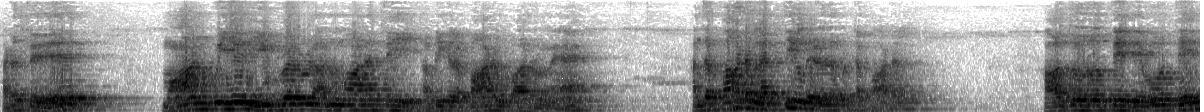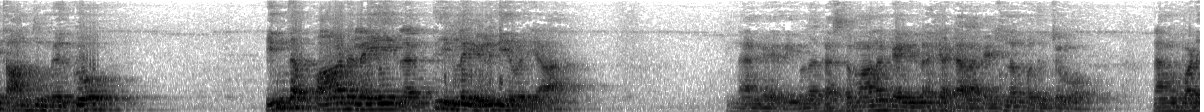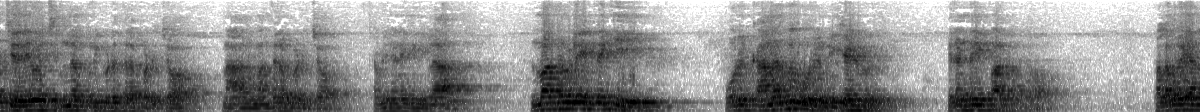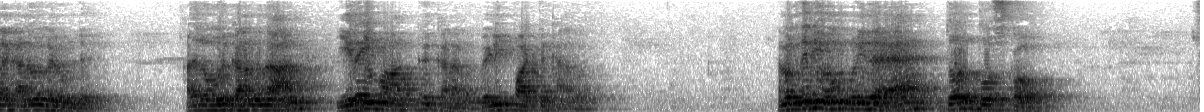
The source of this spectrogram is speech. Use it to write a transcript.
அடுத்து மாண்புயர் இவ்வருள் அனுமானத்தை அப்படிங்கிற பாடல் பாடுறோமே. அந்த பாடல் லத்தியில் எழுதப்பட்ட பாடல். ஆதோரோத்தே தேவோத்தே தாந்தும் மெர்கோ இந்த பாடலை லத்தியில் எழுதியவர் யார்? நாங்க இது இவ்வளவு கஷ்டமான கேள்விலாம் கேட்டால் என்ன பதில் சொல்லுவோம். நாங்க படிச்சதே ஒரு சின்ன குறிப்பிடத்தில் படிச்சோம். நாலு மந்திரம் படிச்சோம். அப்படின்னு நினைக்கிறீங்களா? மற்றவர்களே இன்றைக்கு ஒரு கனவு ஒரு நிகழ்வு இரண்டையும் பார்க்க போகிறோம் பல வகையான கனவுகள் உண்டு. அதுல ஒரு கனவு தான் இறைவாக்கு கனவு வெளிப்பாட்டு கனவு. நமக்கு தெரியும் புனித தோல் போஸ்கோ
